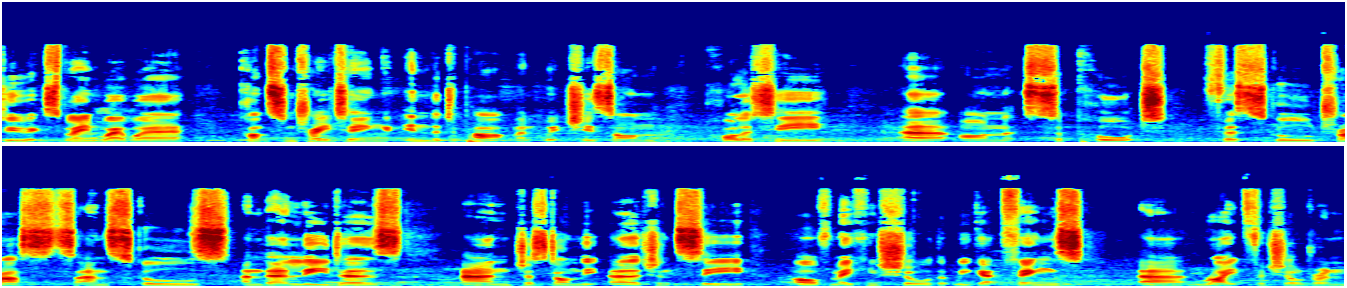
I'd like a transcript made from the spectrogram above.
to explain where we're concentrating in the department, which is on quality, uh, on support for school trusts and schools and their leaders, and just on the urgency of making sure that we get things uh, right for children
